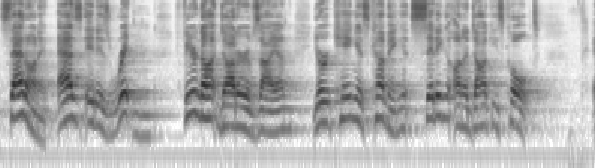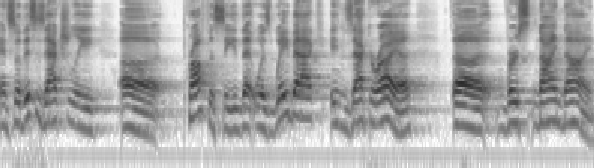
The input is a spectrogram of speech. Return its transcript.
sat on it, as it is written." Fear not, daughter of Zion, your king is coming, sitting on a donkey's colt. And so this is actually uh, prophecy that was way back in Zechariah, uh, verse 9 9,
